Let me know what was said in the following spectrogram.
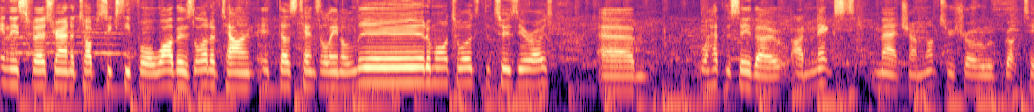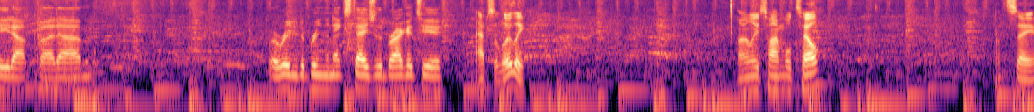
in this first round of top 64, while there's a lot of talent, it does tend to lean a little more towards the two zeros. Um, we'll have to see though. Our next match, I'm not too sure who we've got teed up, but um, we're ready to bring the next stage of the bracket to you. Absolutely. Only time will tell. Let's see.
